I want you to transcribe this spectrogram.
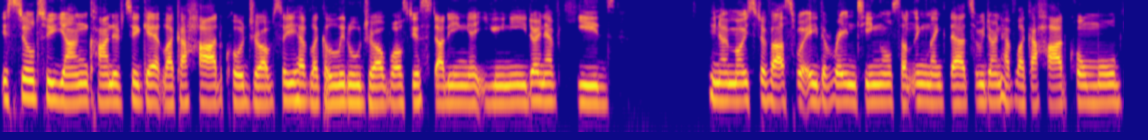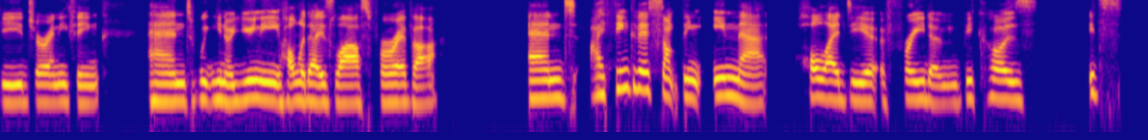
you're still too young kind of to get like a hardcore job. So you have like a little job whilst you're studying at uni. You don't have kids. You know, most of us were either renting or something like that. So we don't have like a hardcore mortgage or anything. And, we, you know, uni holidays last forever. And I think there's something in that whole idea of freedom because it's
